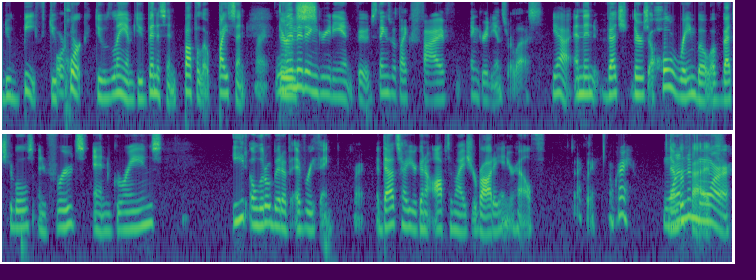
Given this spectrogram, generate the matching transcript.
do beef, do Pork. pork, do lamb, do venison, buffalo, bison. Right. There's- Limited ingredient foods, things with like five ingredients or less. Yeah, and then veg. There's a whole rainbow of vegetables and fruits and grains. Eat a little bit of everything. Right. That's how you're going to optimize your body and your health. Exactly. Okay. Number One five. more.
